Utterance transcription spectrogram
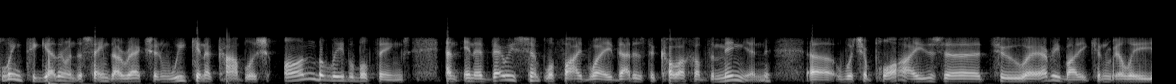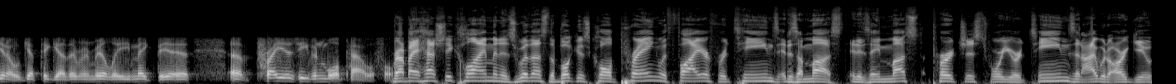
pulling together in the same direction, we can accomplish unbelievable things, and in a very simplified way. That is the koach of the minyan, uh, which applies uh, to everybody. Can really you know get together and really make their uh, prayer is even more powerful. Rabbi Heshi Kleinman is with us. The book is called Praying with Fire for Teens. It is a must. It is a must purchase for your teens, and I would argue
